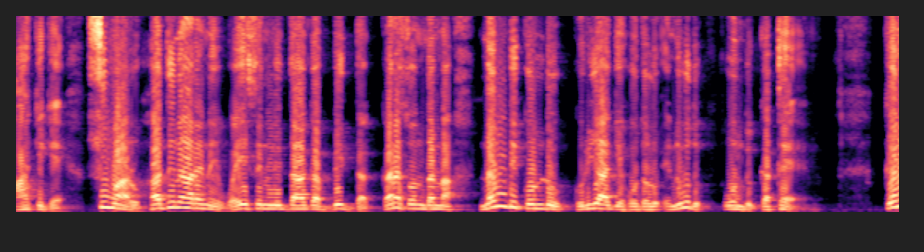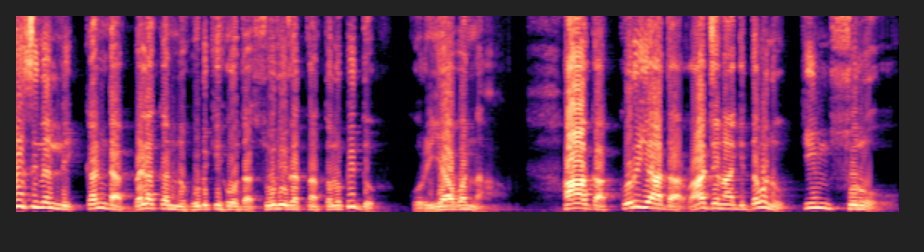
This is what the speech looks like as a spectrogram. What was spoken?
ಆಕೆಗೆ ಸುಮಾರು ಹದಿನಾರನೇ ವಯಸ್ಸಿನಲ್ಲಿದ್ದಾಗ ಬಿದ್ದ ಕನಸೊಂದನ್ನ ನಂಬಿಕೊಂಡು ಕುರಿಯಾಗಿ ಹೋದಳು ಎನ್ನುವುದು ಒಂದು ಕಥೆ. ಕನಸಿನಲ್ಲಿ ಕಂಡ ಬೆಳಕನ್ನು ಹುಡುಕಿ ಹೋದ ಸೂರ್ಯರತ್ನ ತಲುಪಿದ್ದು ಕೊರಿಯಾವನ್ನ. ಆಗ ಕೊರಿಯಾದ ರಾಜನಾಗಿದ್ದವನು ಕಿಮ್ ಸುರೋ.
